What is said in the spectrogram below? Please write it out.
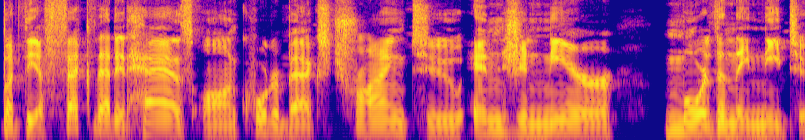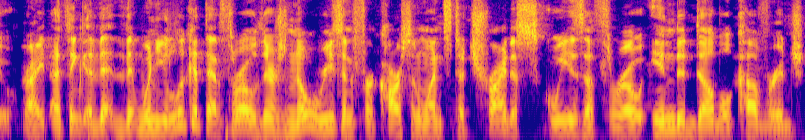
but the effect that it has on quarterbacks trying to engineer more than they need to, right? I think that, that when you look at that throw, there's no reason for Carson Wentz to try to squeeze a throw into double coverage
